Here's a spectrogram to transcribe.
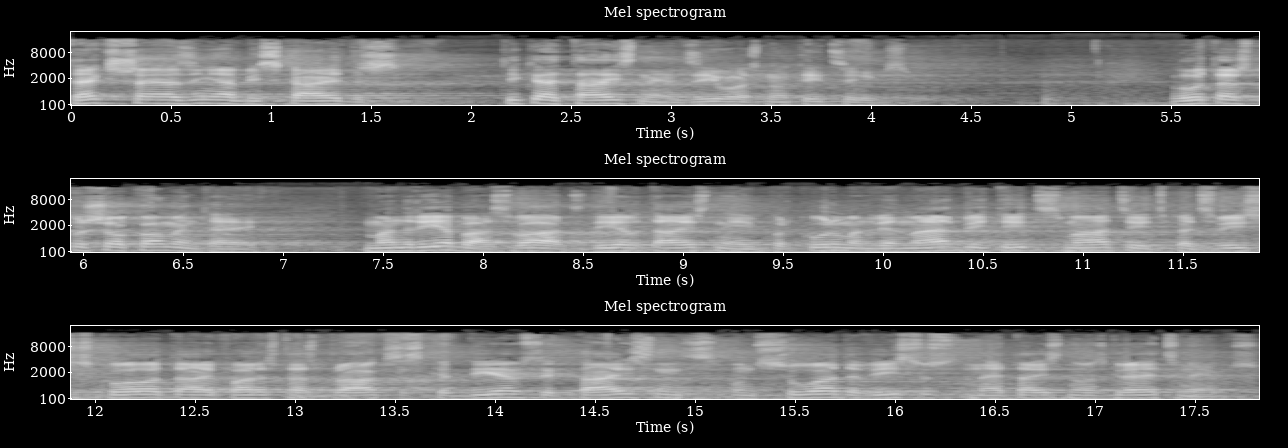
Teksts šajā ziņā bija skaidrs. Tikai taisnība dzīvos no ticības. Luters par šo komentēja. Man riebās vārds Dieva taisnība, par kuru man vienmēr bija ticis mācīts pēc visu skolotāju parastās prakses, ka Dievs ir taisns un soda visus netaisnos grēciniekus.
